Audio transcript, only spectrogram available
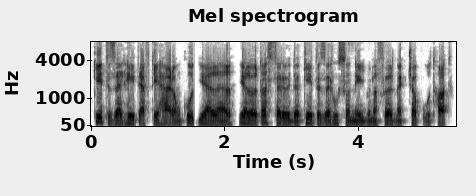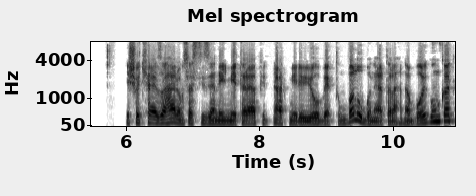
2007 FT3 kód jellel jelölt aszteroida 2024-ben a Földnek csapódhat. És hogyha ez a 314 méter át- átmérőjű objektum valóban eltalálna a bolygónkat,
